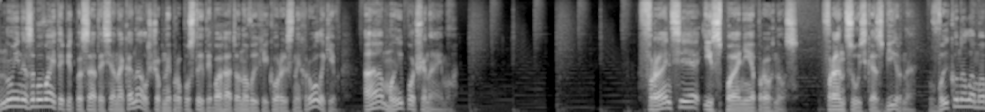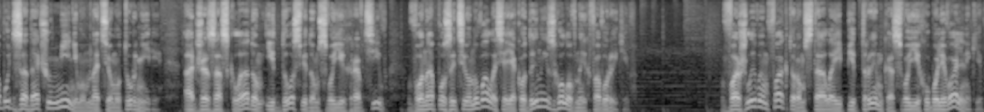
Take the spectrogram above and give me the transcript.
Ну і не забувайте підписатися на канал, щоб не пропустити багато нових і корисних роликів. А ми починаємо. Франція, Іспанія прогноз. Французька збірна виконала, мабуть, задачу мінімум на цьому турнірі, адже за складом і досвідом своїх гравців вона позиціонувалася як один із головних фаворитів. Важливим фактором стала і підтримка своїх уболівальників.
